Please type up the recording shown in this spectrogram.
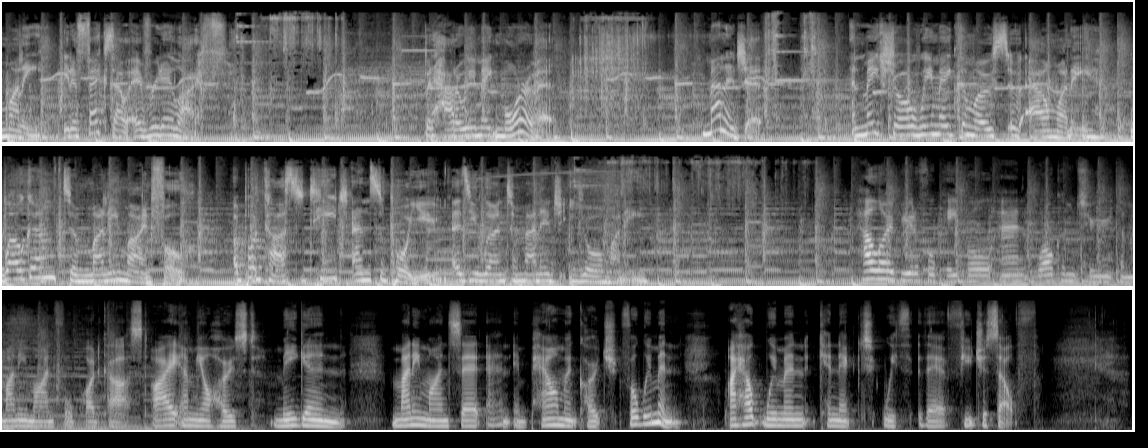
Money. It affects our everyday life. But how do we make more of it? Manage it. And make sure we make the most of our money. Welcome to Money Mindful, a podcast to teach and support you as you learn to manage your money. Hello, beautiful people, and welcome to the Money Mindful podcast. I am your host, Megan, money mindset and empowerment coach for women. I help women connect with their future self.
